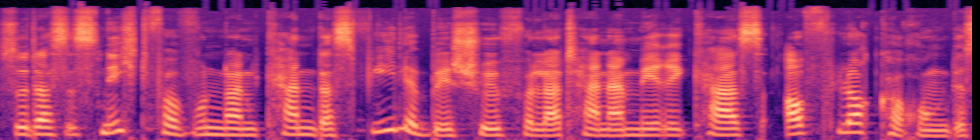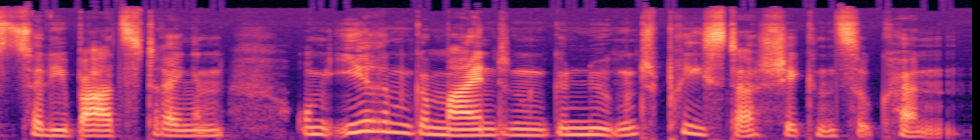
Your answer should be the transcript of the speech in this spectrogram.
so dass es nicht verwundern kann, dass viele Bischöfe Lateinamerikas auf Lockerung des Zölibats drängen, um ihren Gemeinden genügend Priester schicken zu können.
